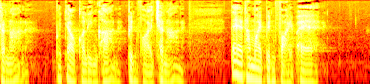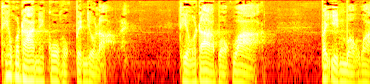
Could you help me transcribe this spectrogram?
ชนะนะพระเจ้ากลิงคะนะเป็นฝ่ายชนะนะแต่ทำไมเป็นฝ่ายแพ้เทวดาในโกหกเป็นอยู่หรอเทวดาบอกว่า พระอินทร์บอกว่า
